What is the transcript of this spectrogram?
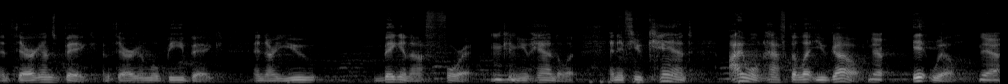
and Theragun's big, and Theragun will be big, and are you big enough for it? Can mm-hmm. you handle it? And if you can't, I won't have to let you go. Yep. It will. Yeah.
